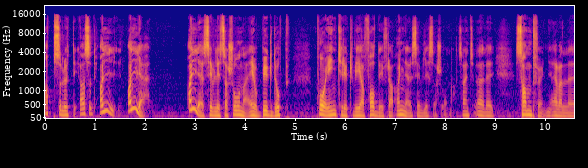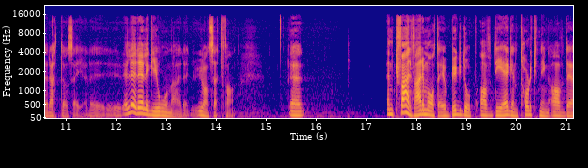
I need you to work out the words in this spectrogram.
Absolutt. Altså alle, alle sivilisasjoner er jo bygd opp på inntrykk vi har fått fra andre sivilisasjoner. sant? Eller samfunn, er vel rett å si. Eller, eller religioner, eller uansett faen. Eh, Enhver væremåte er jo bygd opp av din egen tolkning av det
